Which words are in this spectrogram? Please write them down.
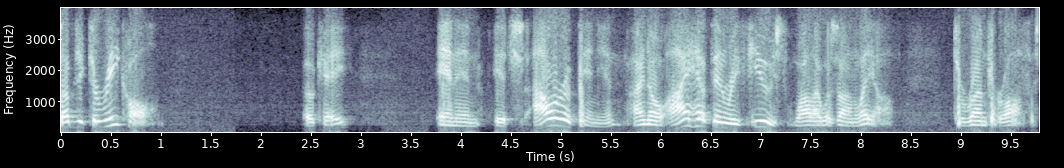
subject to recall. Okay? And in it's our opinion, I know I have been refused while I was on layoff to run for office.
